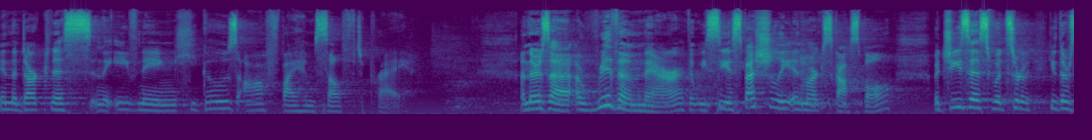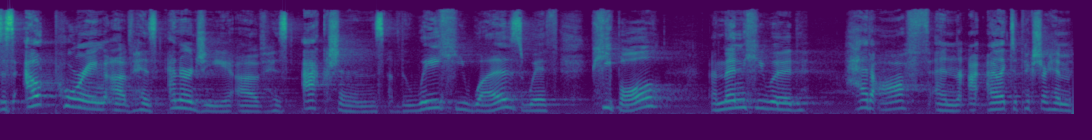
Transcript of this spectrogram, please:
in the darkness in the evening, he goes off by himself to pray. And there's a, a rhythm there that we see, especially in Mark's gospel, but Jesus would sort of, there was this outpouring of his energy, of his actions, of the way he was with people. And then he would head off, and I, I like to picture him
